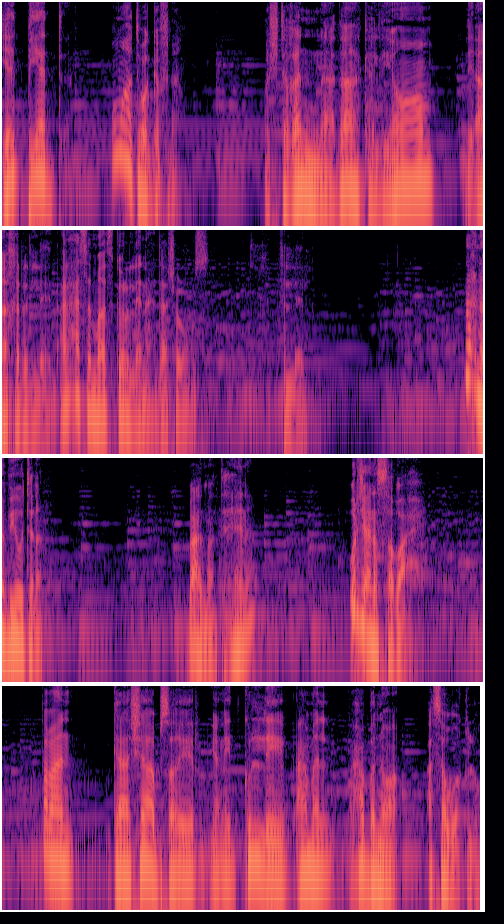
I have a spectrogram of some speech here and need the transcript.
يد بيد وما توقفنا. واشتغلنا ذاك اليوم لآخر الليل على حسب ما أذكر لين 11 ونص في الليل. رحنا بيوتنا. بعد ما انتهينا ورجعنا الصباح. طبعا كشاب صغير يعني كل عمل أحب أنه أسوق له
